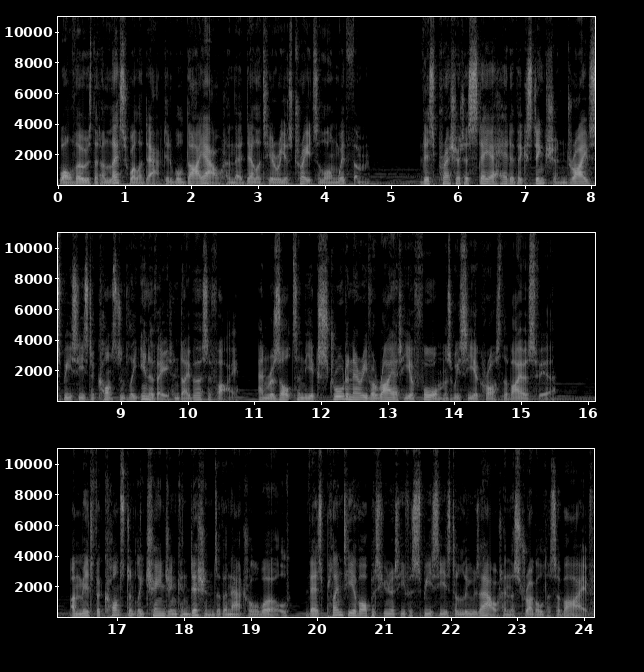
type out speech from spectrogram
while those that are less well adapted will die out and their deleterious traits along with them. This pressure to stay ahead of extinction drives species to constantly innovate and diversify, and results in the extraordinary variety of forms we see across the biosphere. Amid the constantly changing conditions of the natural world, there's plenty of opportunity for species to lose out in the struggle to survive,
